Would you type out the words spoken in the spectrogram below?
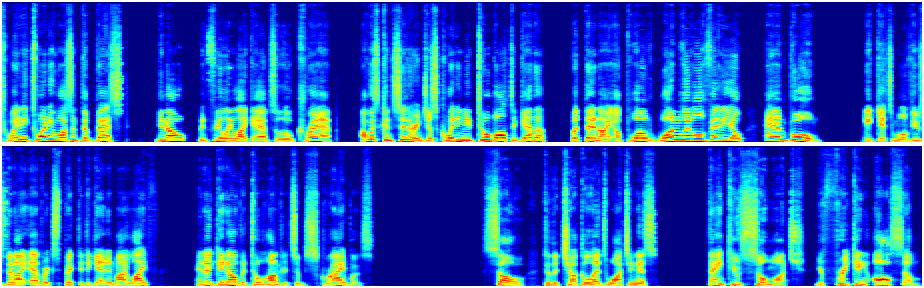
2020 wasn't the best. You know, been feeling like absolute crap. I was considering just quitting YouTube altogether, but then I upload one little video, and boom! It gets more views than I ever expected to get in my life, and I get over 200 subscribers. So, to the chuckleheads watching us, thank you so much. You're freaking awesome.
